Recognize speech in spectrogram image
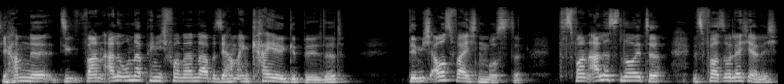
Die haben eine, die waren alle unabhängig voneinander, aber sie haben ein Keil gebildet, dem ich ausweichen musste. Das waren alles Leute, es war so lächerlich,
